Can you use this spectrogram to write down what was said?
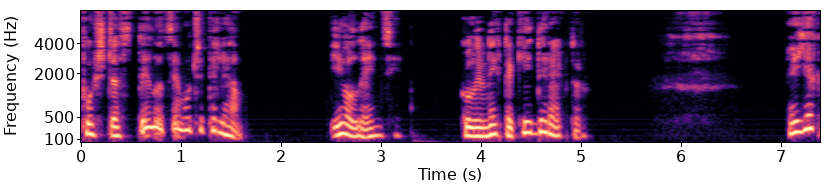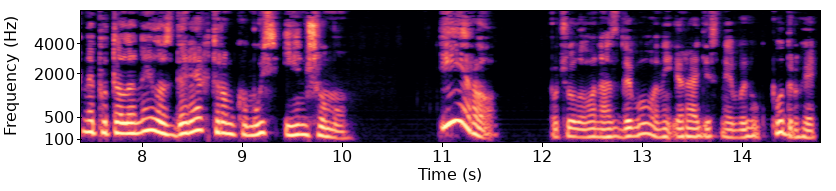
пощастило цим учителям і Оленці, коли в них такий директор? Як не поталанило з директором комусь іншому? Іро. Почула вона здивований і радісний вигук подруги,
